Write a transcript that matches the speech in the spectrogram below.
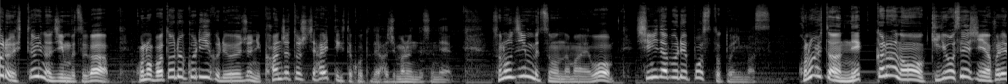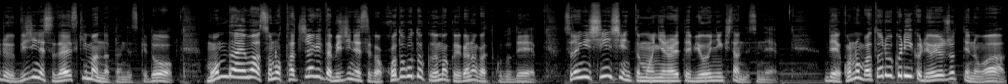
ある一人の人物がこのバトルクリーク療養所に患者として入ってきたことで始まるんですね。その人物の名前を CW ポストと言います。この人は根っからの企業精神あふれるビジネス大好きマンだったんですけど、問題はその立ち上げたビジネスがことごとくうまくいかなかったことで、それに心身ともにやられて病院に来たんですね。で、このバトルクリーク療養所っていうのは、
